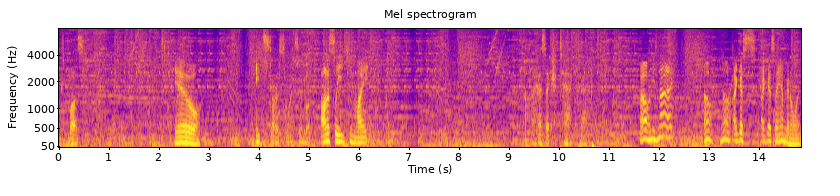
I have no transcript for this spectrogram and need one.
EX+. Plus. Ew. 8 star sword. Honestly, he might... Oh, it has extra attack, crap. Oh, he's not... Oh, no, I guess I guess I am gonna win.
